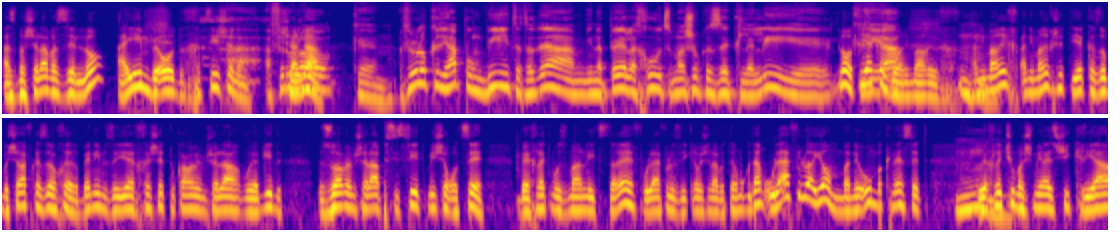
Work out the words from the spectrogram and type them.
אז בשלב הזה לא? האם בעוד חצי שנה, אפילו שנה... לא, כן. אפילו לא קריאה פומבית, אתה יודע, מן הפה לחוץ, משהו כזה כללי, אה, לא, קריאה... תהיה כזו, אני מעריך. אני מעריך. אני מעריך שתהיה כזו בשלב כזה או אחר, בין אם זה יהיה אחרי שתוקם הממשלה, והוא יגיד, זו הממשלה הבסיסית, מי שרוצה, בהחלט מוזמן להצטרף, אולי אפילו זה יקרה בשלב יותר מוקדם, אולי אפילו היום, בנאום בכנסת, הוא יחליט שהוא משמיע איזושהי קריאה,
